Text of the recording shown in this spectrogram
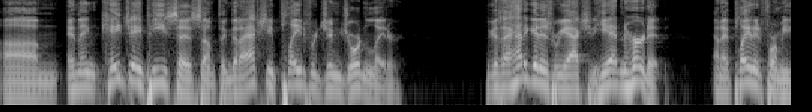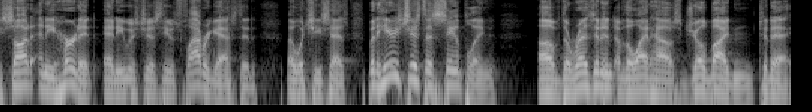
Um, and then KJP says something that I actually played for Jim Jordan later because I had to get his reaction. He hadn't heard it, and I played it for him. He saw it and he heard it, and he was just he was flabbergasted by what she says. But here's just a sampling of the resident of the White House, Joe Biden, today.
